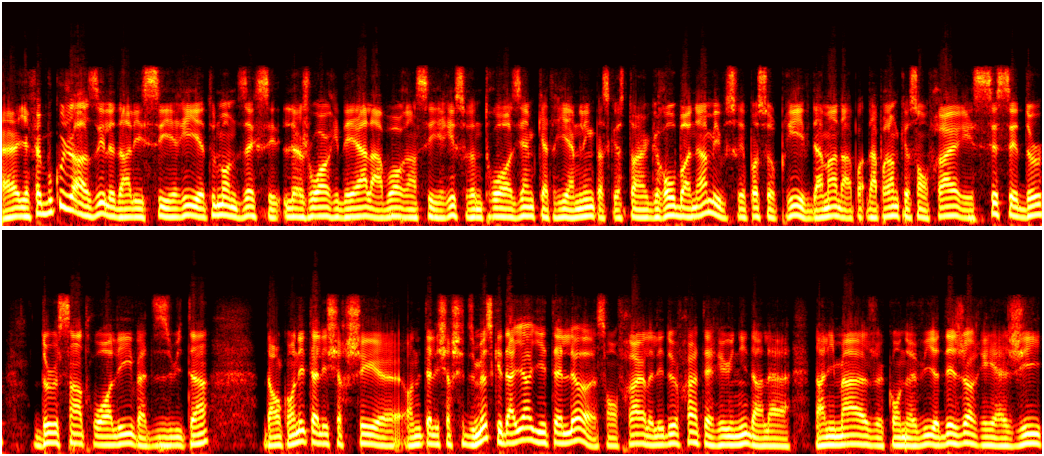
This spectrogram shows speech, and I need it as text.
Euh, il a fait beaucoup jaser là, dans les séries. Tout le monde disait que c'est le joueur idéal à avoir en série sur une troisième, quatrième ligne parce que c'est un gros bonhomme et vous serez pas surpris, évidemment, d'apprendre que son frère est 6 et 2, 203 livres à 18 ans. Donc, on est allé chercher, euh, on est allé chercher du muscle. Et d'ailleurs, il était là, son frère. les deux frères étaient réunis dans la dans l'image qu'on a vue. Il a déjà réagi.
